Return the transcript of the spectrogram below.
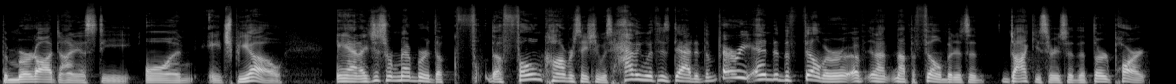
the Murdaugh Dynasty on HBO. And I just remember the the phone conversation he was having with his dad at the very end of the film, or not the film, but it's a docu series, so the third part.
